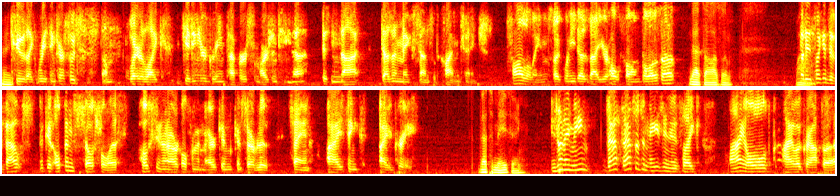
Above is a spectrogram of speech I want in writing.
Right. to like rethink our food system. Where like getting your green peppers from Argentina is not doesn't make sense with climate change. Following, so like when he does that, your whole phone blows up. That's awesome. Wow. But it's like a devout, like an open socialist posting an article from an American Conservative saying, "I think I agree." That's amazing. You know what I mean? That that's what's amazing is like my old Iowa grandpa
